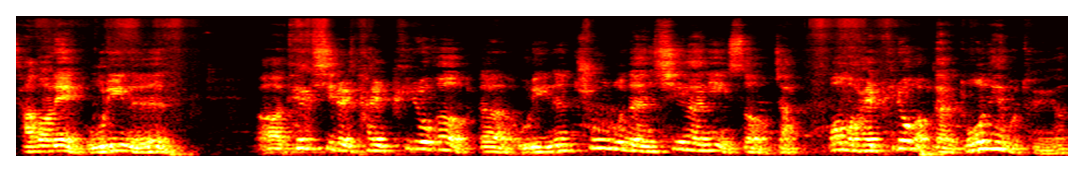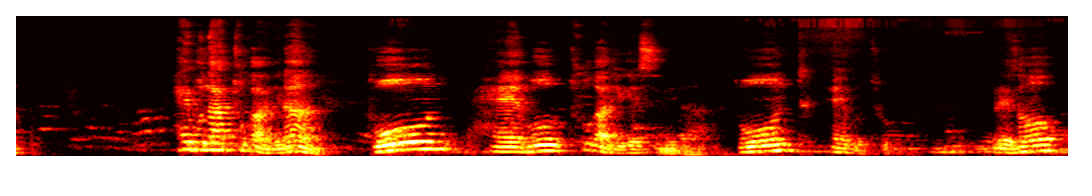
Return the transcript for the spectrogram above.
4번에 우리는 어, 택시를 탈 필요가 없다. 우리는 충분한 시간이 있어. 자, 뭐 뭐 할 필요가 don't have to예요. have not to가 아니라 don't have to가 되겠습니다. don't have to. 그래서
